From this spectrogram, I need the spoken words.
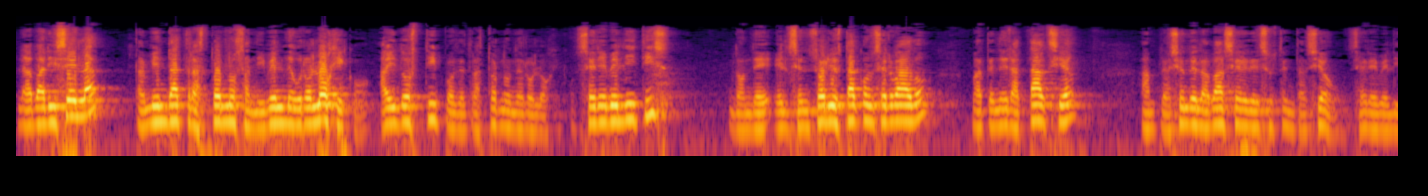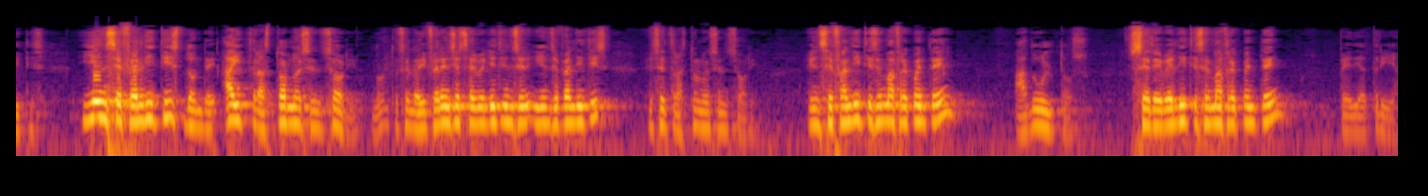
La varicela también da trastornos a nivel neurológico. Hay dos tipos de trastornos neurológicos. Cerebelitis, donde el sensorio está conservado, va a tener ataxia, ampliación de la base de sustentación, cerebelitis. Y encefalitis, donde hay trastorno sensorio. Entonces la diferencia entre cerebelitis y encefalitis es el trastorno sensorio. Encefalitis es más frecuente en adultos. Cerebelitis es más frecuente en pediatría.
